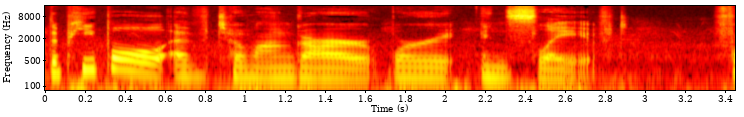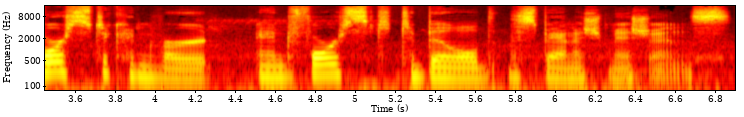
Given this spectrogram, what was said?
The people of Tovaangar were enslaved, forced to convert, and forced to build the Spanish missions.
